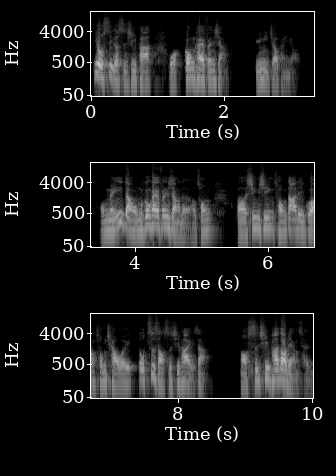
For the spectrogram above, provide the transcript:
又是一个十七趴。我公开分享，与你交朋友。我每一档我们公开分享的，从呃星星，从大力光，从乔威，都至少十七趴以上。哦，十七趴到两成。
